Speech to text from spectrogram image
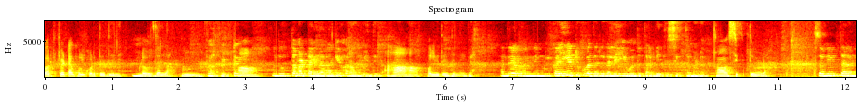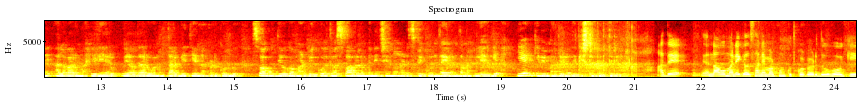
ಪರ್ಫೆಕ್ಟಾಗಿ ಹೊಲ್ಕೊಡ್ತಿದ್ದೀನಿ ಬ್ಲೌಸೆಲ್ಲ ಹ್ಞೂ ಪರ್ಫೆಕ್ಟ್ ಹಾಂ. ಒಂದು ಉತ್ತಮ ಟೈಲರ್ ಆಗಿ ಹೊರಹೊಮ್ಮಿದ್ದೀನಿ ಹಾಂ ಹಾಂ ಹೊಲಿತಾ ಇದ್ದೀನಿ. ಈಗ ಅಂದರೆ ನಿಮಗೆ ಕೈಗೆಟುಕುವ ದರದಲ್ಲಿ ಈ ಒಂದು ತರಬೇತಿ ಸಿಗ್ತಾ ಮೇಡಮ್ ಹಾಂ ಸಿಕ್ತು ಮೇಡಮ್ ಸೊ ನಿಮ್ಮ ಥರನೇ ಹಲವಾರು ಮಹಿಳೆಯರು ಯಾವ್ದಾದ್ರು ಒಂದು ತರಬೇತಿಯನ್ನು ಪಡ್ಕೊಂಡು ಸ್ವ ಉದ್ಯೋಗ ಮಾಡಬೇಕು ಅಥವಾ ಸ್ವಾವಲಂಬನೆ ಜೀವನ ನಡೆಸಬೇಕು ಅಂತ ಇರೋಂಥ ಮಹಿಳೆಯರಿಗೆ ಏನು ಕಿವಿ ಮಾತು ಹೇಳೋದಕ್ಕೆ ಇಷ್ಟಪಡ್ತೀರಿ? ಅದೇ, ನಾವು ಮನೆ ಕೆಲಸನೇ ಮಾಡ್ಕೊಂಡು ಕುತ್ಕೋಬಾರ್ದು ಹೋಗಿ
